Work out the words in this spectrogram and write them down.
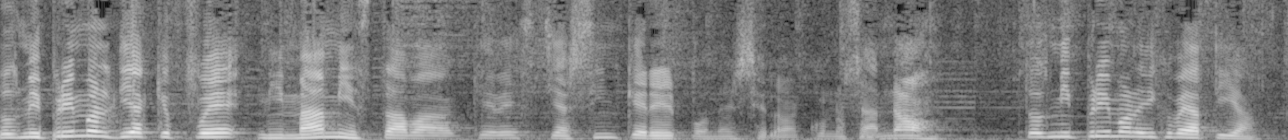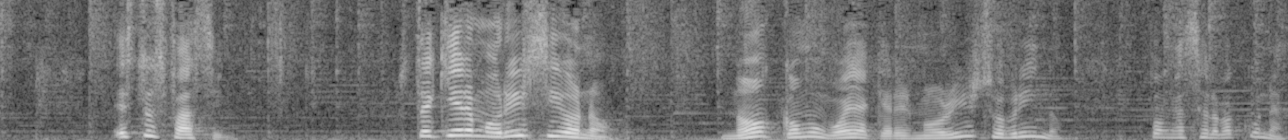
Entonces mi primo el día que fue, mi mami estaba, qué bestia, sin querer ponerse la vacuna, o sea, no. Entonces mi primo le dijo, vea tía, esto es fácil. ¿Usted quiere morir, sí o no? No, ¿cómo voy a querer morir, sobrino? Póngase la vacuna.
